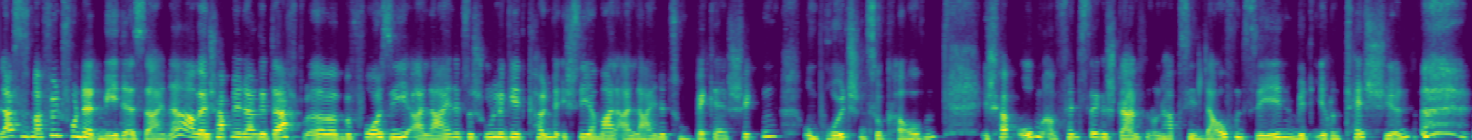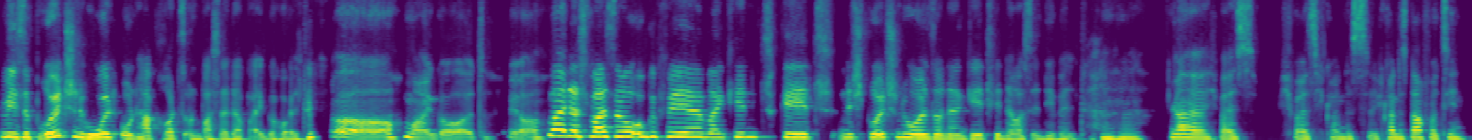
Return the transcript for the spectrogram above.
Lass es mal 500 Meter sein, ne? Aber ich habe mir dann gedacht, äh, bevor sie alleine zur Schule geht, könnte ich sie ja mal alleine zum Bäcker schicken, um Brötchen zu kaufen. Ich habe oben am Fenster gestanden und habe sie laufend sehen mit ihren Täschchen, wie sie Brötchen holt und habe Rotz und Wasser dabei geheult. Oh mein Gott, ja. Weil das war so ungefähr, mein Kind geht nicht Brötchen holen, sondern geht hinaus in die Welt. Mhm. Ja, ich weiß, ich weiß, ich kann das, ich kann das nachvollziehen.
